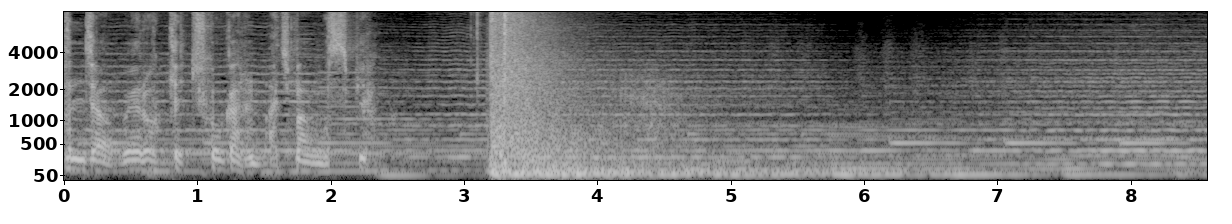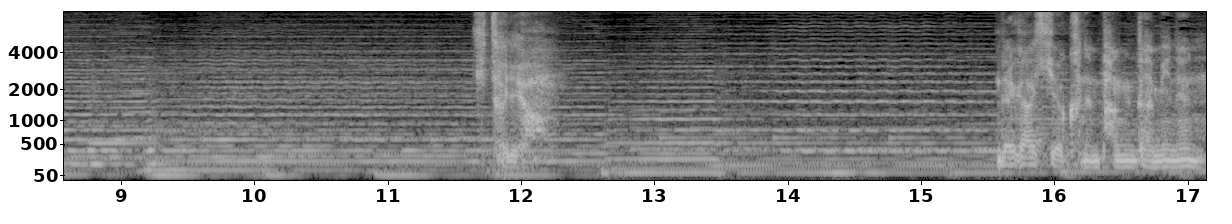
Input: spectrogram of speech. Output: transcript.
혼자 외롭게 죽어가는 마지막 모습이야. 기탁이 형. 내가 기억하는 방담이는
